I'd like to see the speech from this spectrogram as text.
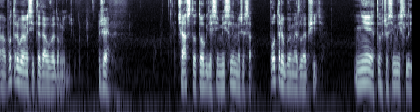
A potrebujeme si teda uvedomiť, že často to, kde si myslíme, že sa potrebujeme zlepšiť, nie je to, čo si myslí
